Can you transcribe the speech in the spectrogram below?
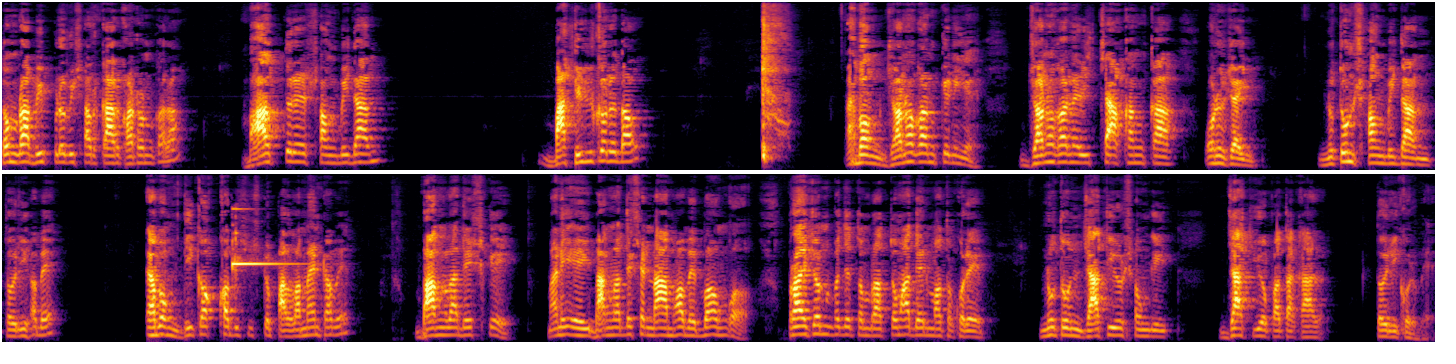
তোমরা বিপ্লবী সরকার গঠন করো, বাহাত্তরের সংবিধান বাতিল করে দাও, এবং জনগণকে নিয়ে জনগণের ইচ্ছা আকাঙ্ক্ষা অনুযায়ী নতুন সংবিধান তৈরি হবে এবং দ্বিকক্ষ বিশিষ্ট পার্লামেন্ট হবে। বাংলাদেশকে মানে এই বাংলাদেশের নাম হবে বঙ্গ। প্রয়োজন বোধে তোমরা তোমাদের মতো করে নতুন জাতীয় সংগীত, জাতীয় পতাকার তৈরি করবে।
